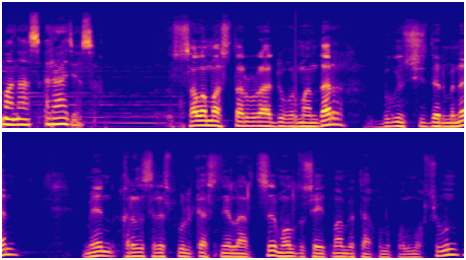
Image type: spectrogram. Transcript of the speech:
манас радиосу саламатсыздарбы радио угармандар бүгүн сиздер менен мен кыргыз республикасынын эл артчысы молдосейит мамбетакунов болмокчумун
